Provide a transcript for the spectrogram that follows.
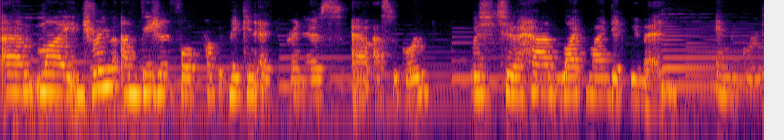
Um, my dream and vision for profit making entrepreneurs uh, as a group was to have like-minded women in the group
